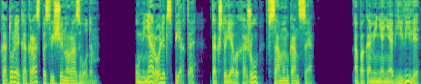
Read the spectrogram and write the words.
которое как раз посвящено разводам. У меня роль эксперта, так что я выхожу в самом конце. А пока меня не объявили,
